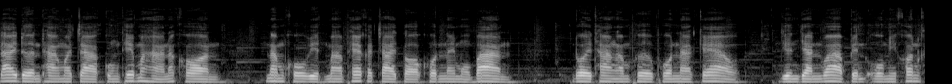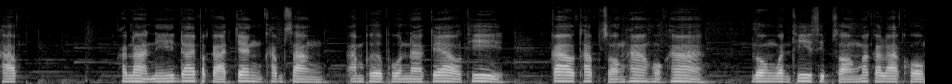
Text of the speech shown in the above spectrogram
ได้เดินทางมาจากกรุงเทพมหานครนำโควิดมาแพร่กระจายต่อคนในหมู่บ้าน โดยทางอำเภอโพนนาแก้ว ยืนยันว่าเป็นโอมิคอนครับ ขณะนี้ได้ประกาศแจ้งคำสั่งอำเภอโพนนาแก้วที่ 9 ทับ 2565 ลงวันที่ 12 มกราคม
